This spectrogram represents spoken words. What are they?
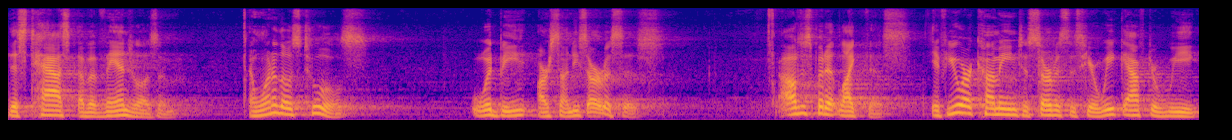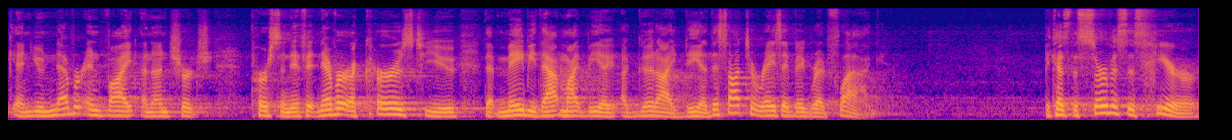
this task of evangelism. And one of those tools would be our Sunday services. I'll just put it like this. If you are coming to services here week after week and you never invite an unchurched person, if it never occurs to you that maybe that might be a, a good idea, this ought to raise a big red flag. Because the services here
